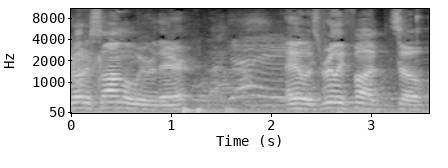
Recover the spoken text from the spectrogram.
wrote a song while we were there, and it was really fun. So.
